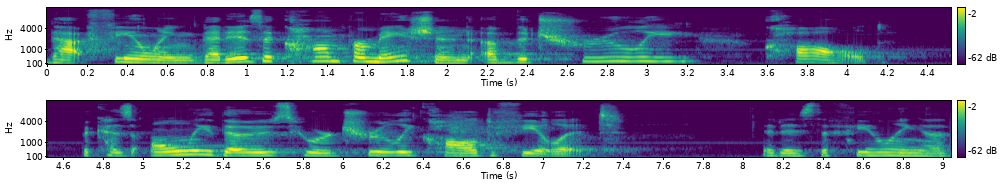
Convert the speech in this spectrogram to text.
that feeling that is a confirmation of the truly called, because only those who are truly called feel it. It is the feeling of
